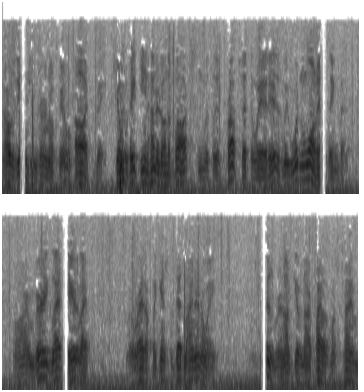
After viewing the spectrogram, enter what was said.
How's the engine turn up, Bill? Oh, it's great. Shows 1800 on the box, and with the prop set the way it is, we wouldn't want anything better. Well, I'm very glad to hear that. We're right up against the deadline anyway. Because we're not giving our pilot much time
